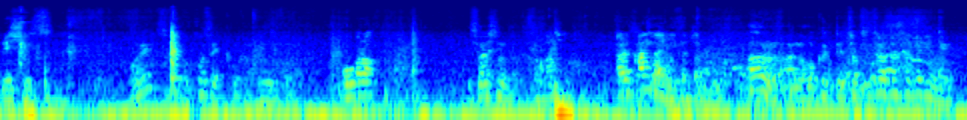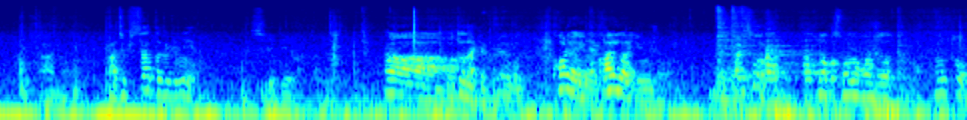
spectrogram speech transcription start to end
嬉しいっすね。ああれ？そういえば小関君から返事来ない。おあら。忙しいんだ。忙しいな。あれ海外にいるんじゃない？あうんあの送って直接渡した時にあのあ直接会った時に CD はあ音だけ取れる。彼今海外にいるじゃあれそうなの？んなんかそんな感じだった本当？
